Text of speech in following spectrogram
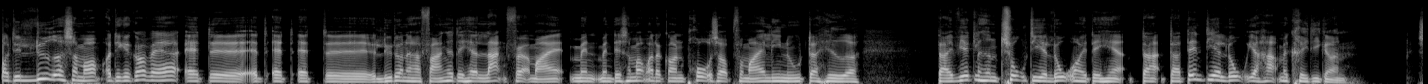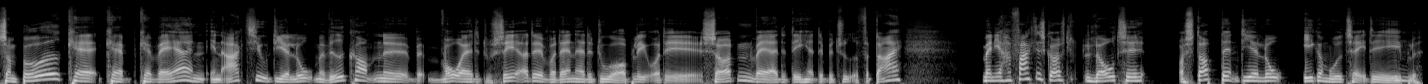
Og det lyder som om, og det kan godt være, at, øh, at, at, at øh, lytterne har fanget det her langt før mig, men, men det er som om, at der går en pros op for mig lige nu, der hedder, der er i virkeligheden to dialoger i det her. Der, der er den dialog, jeg har med kritikeren, som både kan, kan, kan være en, en aktiv dialog med vedkommende. Hvor er det, du ser det? Hvordan er det, du oplever det sådan? Hvad er det, det her det betyder for dig? Men jeg har faktisk også lov til at stoppe den dialog, ikke at modtage det æble. Mm.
